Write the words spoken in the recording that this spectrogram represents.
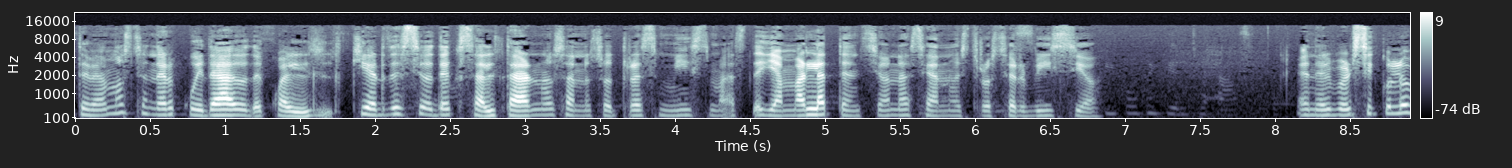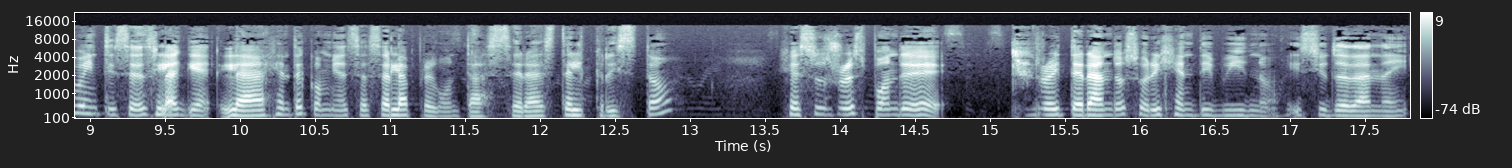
Debemos tener cuidado de cualquier deseo de exaltarnos a nosotras mismas, de llamar la atención hacia nuestro servicio. En el versículo 26 la, gente comienza a hacer la pregunta, ¿será este el Cristo? Jesús responde reiterando su origen divino y ciudadanía,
